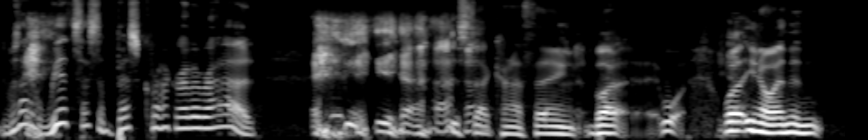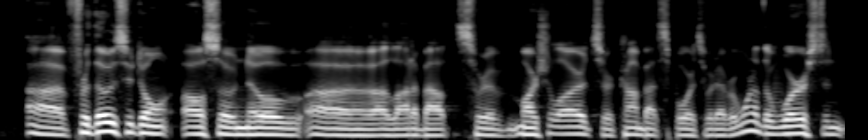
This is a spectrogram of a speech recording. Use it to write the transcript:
was that Ritz? That's the best cracker I've ever had. yeah Just that kind of thing. But well, you know, and then uh, for those who don't also know uh, a lot about sort of martial arts or combat sports, whatever, one of the worst and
